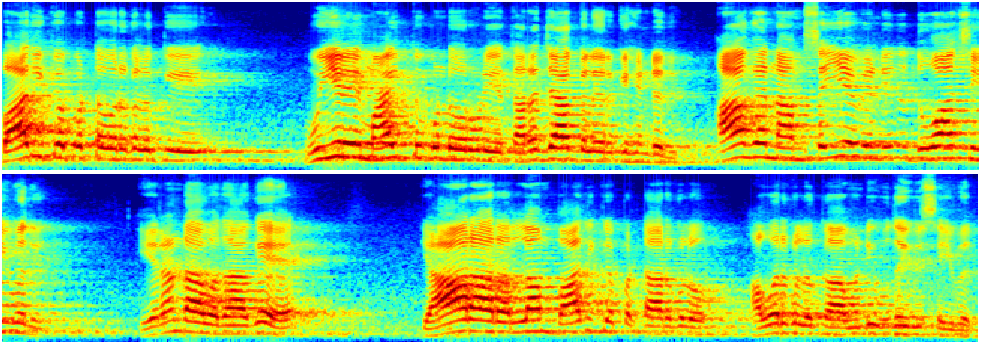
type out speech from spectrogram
பாதிக்கப்பட்டவர்களுக்கு உயிரை மாய்த்து கொண்டவருடைய தரஜாக்கள் இருக்குகின்றது ஆக நாம் செய்ய வேண்டியது துவா செய்வது. இரண்டாவதாக யாரெல்லாம் பாதிக்கப்பட்டார்களோ அவர்களுக்காக வேண்டி உதவி செய்வது.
